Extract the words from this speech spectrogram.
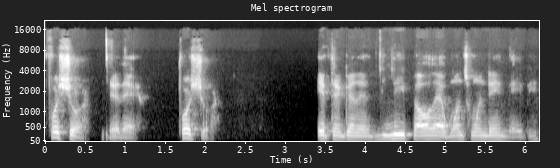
for sure. They're there for sure. If they're gonna leap all that once one day, maybe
